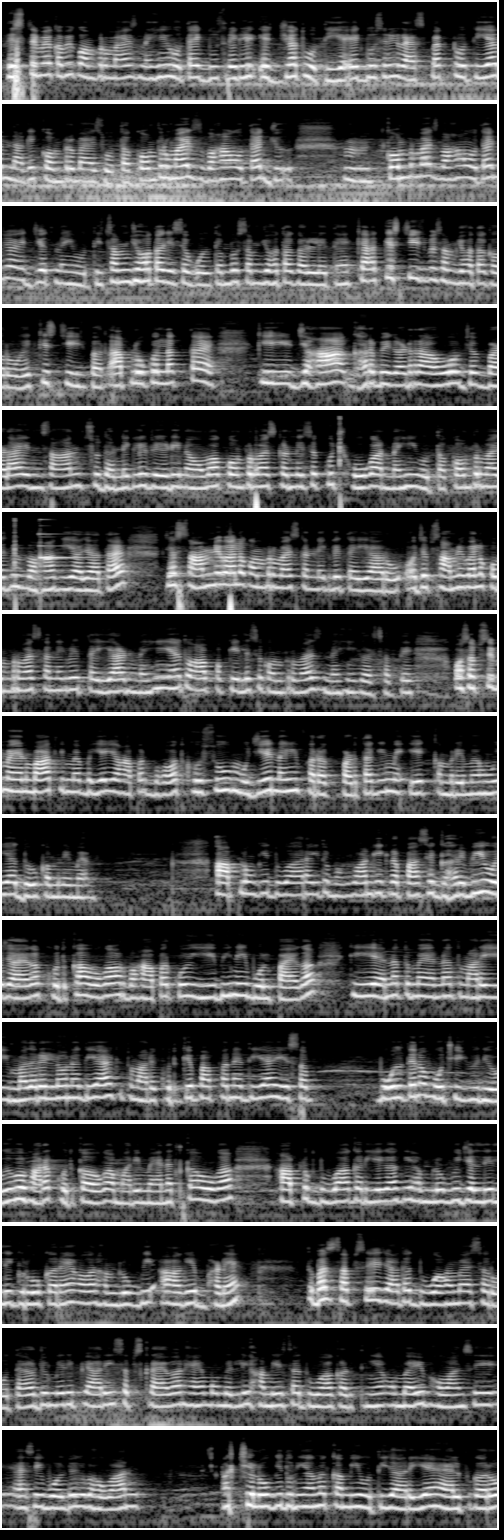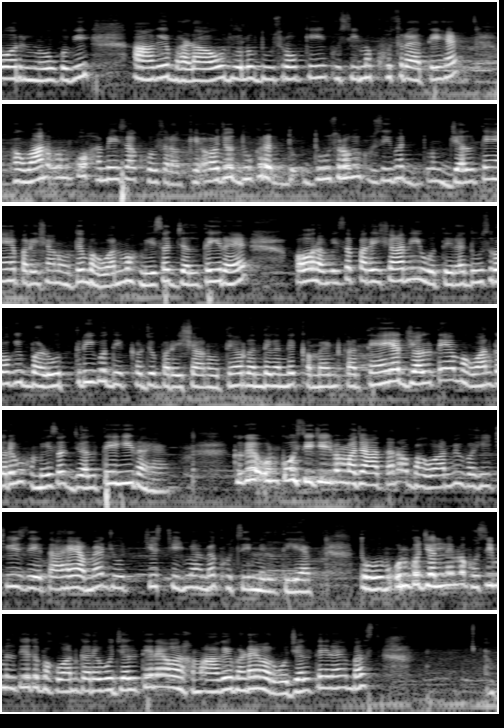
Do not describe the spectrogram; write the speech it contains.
रिश्ते में कभी कॉम्प्रोमाइज़ नहीं होता। एक दूसरे के लिए इज़्ज़त होती है, एक दूसरे की रेस्पेक्ट होती है, ना कि कॉम्प्रोमाइज़ होता। कॉम्प्रोमाइज़ वहाँ होता है जो कॉम्प्रोमाइज़ वहाँ होता है जहाँ इज़्ज़त नहीं होती। समझौता जिसे बोलते हैं, हम लोग समझौता कर लेते हैं। क्या, किस चीज़ पर समझौता करोगे? किस चीज़ पर? आप लोगों को लगता है कि जहाँ घर बिगड़ रहा हो, जब बड़ा इंसान सुधरने के लिए रेडी ना हो वहाँ कॉम्प्रोमाइज़ करने से कुछ होगा, नहीं होता। कॉम्प्रोमाइज़ भी वहाँ किया जाता है जब सामने वाला कॉम्प्रोमाइज़ करने के लिए तैयार हो और जब सामने वाला कॉम्प्रोमाइज़ करने के लिए तैयार नहीं है तो आप अकेले से कॉम्प्रोमाइज़ नहीं कर सकते। और सबसे मेन बात कि मैं भैया यहाँ पर बहुत खुश हूँ, मुझे नहीं फ़र्क पड़ता कि मैं एक कमरे में हूँ या दो कमरे में। आप लोगों की दुआ रही तो भगवान की कृपा से घर भी हो जाएगा, खुद का होगा और वहाँ पर कोई ये भी नहीं बोल पाएगा कि ये है ना तुम्हें, है ना तुम्हारी मदर इन लॉ ने दिया है कि तुम्हारे खुद के पापा ने दिया है, ये सब बोलते ना, वो चीज़ भी नहीं होगी, वो हमारा खुद का होगा, हमारी मेहनत का होगा। आप लोग दुआ करिएगा कि हम लोग भी जल्दी जल्दी ग्रो करें और हम लोग भी आगे बढ़ें। तो बस सबसे ज़्यादा दुआओं में असर होता है और जो मेरी प्यारी सब्सक्राइबर हैं, वो मेरे लिए हमेशा दुआ करती हैं और मैं भी भगवान से ऐसे ही बोलती हूँ कि भगवान अच्छे लोगों की दुनिया में कमी होती जा रही है। हेल्प करो और इन लोगों को भी आगे बढ़ाओ। जो लोग दूसरों की खुशी में खुश रहते हैं, भगवान उनको हमेशा खुश रखे। और जो दुख दूसरों की खुशी में जलते हैं, परेशान होते हैं, भगवान वो हमेशा जलते ही रहें और हमेशा परेशान ही होते रहे। दूसरों की बढ़ोतरी को देखकर जो परेशान होते हैं और गंदे गंदे कमेंट करते हैं या जलते हैं, भगवान करे वो हमेशा जलते ही रहें। क्योंकि उनको इसी चीज़ में मज़ा आता है ना, और भगवान भी वही चीज़ देता है हमें, जो जिस चीज़ में हमें खुशी मिलती है। तो उनको जलने में खुशी मिलती है तो भगवान करे वो जलते रहें और हम आगे बढ़ें और वो जलते रहें, बस।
